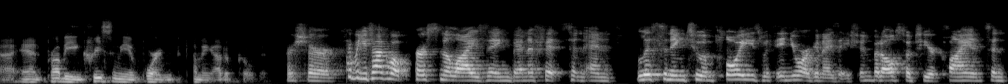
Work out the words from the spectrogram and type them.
uh, and probably increasingly important coming out of COVID. For sure. When you talk about personalizing benefits and, and listening to employees within your organization, but also to your clients and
